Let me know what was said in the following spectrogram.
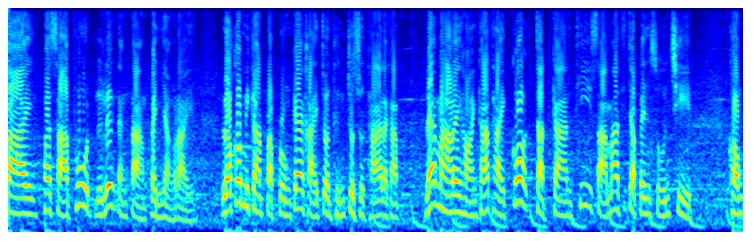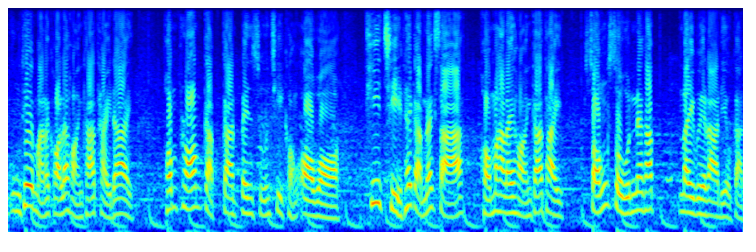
กายภาษาพูดหรือเรื่องต่างๆ เป็นอย่างไร แล้วก็มีการปรับปรุงแก้ไขจนถึงจุดสุดท้ายแหละครับและมหาลัยหอการค้าไทยก็จัดการที่สามารถที่จะเป็นศูนย์ฉีด ของกรุงเทพมหานครและหอการค้าไทยได้ พร้อมๆ กับการเป็นศูนย์ฉีดของอว ที่ฉีดให้กับนักศึกษาของมหาลัยหอการค้าไทย 2 ศูนย์นะครับในเวลาเดียวกัน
